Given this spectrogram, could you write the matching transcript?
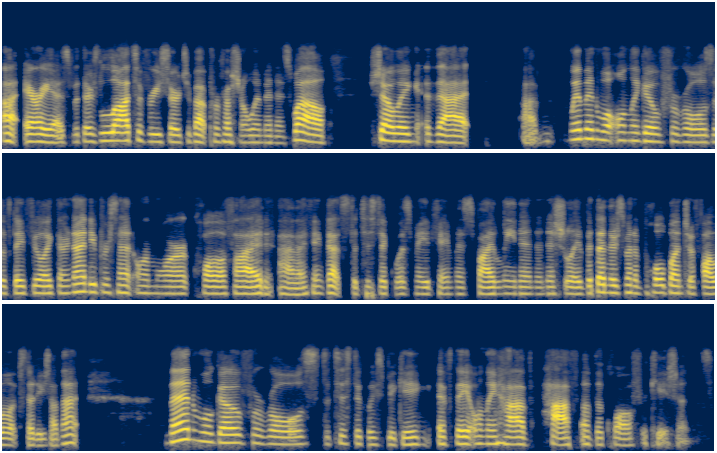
uh, areas, but there's lots of research about professional women as well, showing that um, women will only go for roles if they feel like they're 90% or more qualified. Uh, I think that statistic was made famous by Lean In initially, but then there's been a whole bunch of follow up studies on that men will go for roles, statistically speaking, if they only have half of the qualifications.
